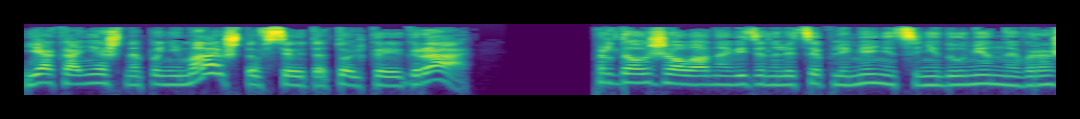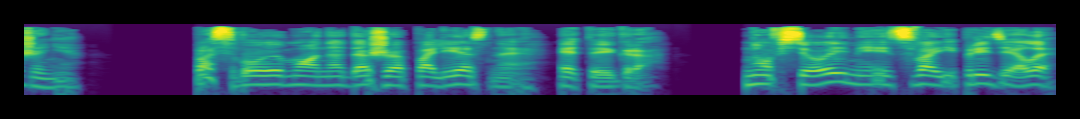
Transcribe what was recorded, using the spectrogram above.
Я, конечно, понимаю, что все это только игра», продолжала она, видя на лице племянницы недоуменное выражение. «По-своему, она даже полезная, эта игра. Но все имеет свои пределы.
